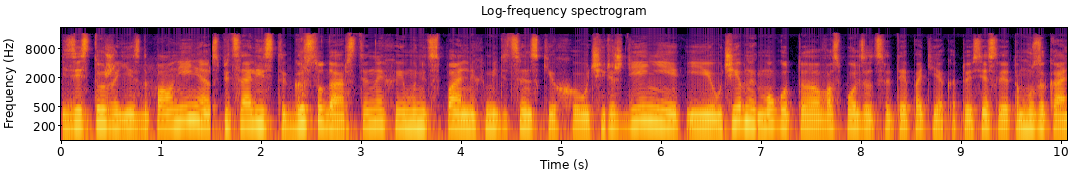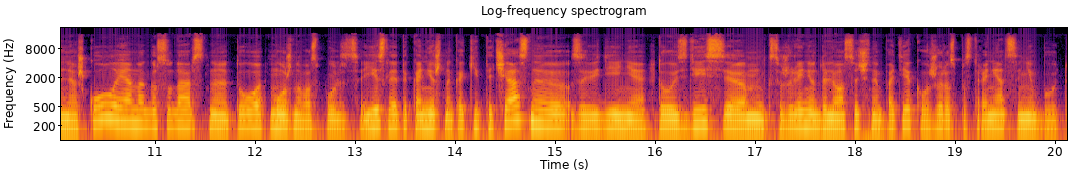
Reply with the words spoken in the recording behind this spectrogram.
Здесь тоже есть дополнение. Специалисты государственных и муниципальных медицинских учреждений и учебных могут э, воспользоваться этой ипотекой. То есть, если это музыкальная школа, и она государственная, то можно воспользоваться. Если это, конечно, какие-то частные заведения, то здесь, эм, к сожалению, дальневосточная ипотека уже распространяться не будет.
